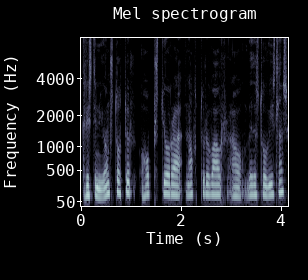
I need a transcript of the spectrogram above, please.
Kristínu Jónsdóttur, hópstjóra náttúruvár á Viðstofu Íslands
